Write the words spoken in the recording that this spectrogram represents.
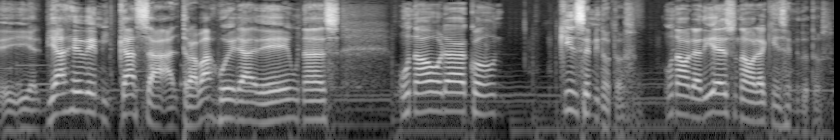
y el viaje de mi casa al trabajo era de unas una hora con 15 minutos. Una hora 10, una hora 15 minutos.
